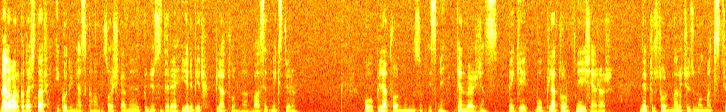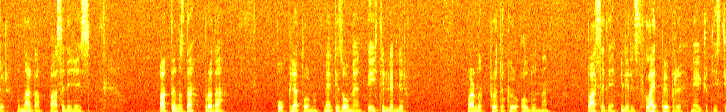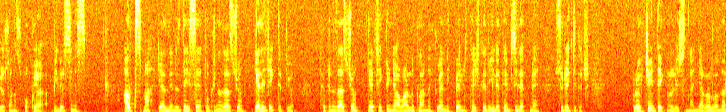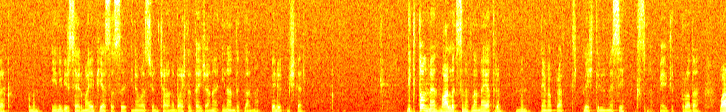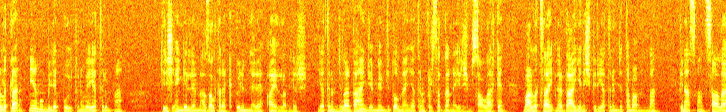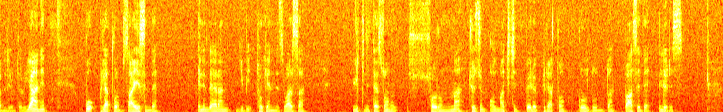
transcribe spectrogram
Merhaba arkadaşlar, İko Dünyası kanalımıza hoş geldiniz. Bugün sizlere yeni bir platformdan bahsetmek istiyorum. Bu platformumuzun ismi Convergence. Peki bu platform ne işe yarar? Ne tür sorunlara çözüm olmak istiyor? Bunlardan bahsedeceğiz. Baktığımızda burada bu platformun merkezi olmayan değiştirilebilir varlık protokolü olduğundan bahsedebiliriz. Light paper'ı mevcut. İstiyorsanız okuyabilirsiniz. Alt kısma geldiğimizde ise tokenizasyon gelecektir diyor. Tokenizasyon gerçek dünya varlıklarını güvenlik belirteçleri ile temsil etme sürecidir. Blockchain teknolojisinden yararlanarak bunun yeni bir sermaye piyasası inovasyon çağını başlatacağına inandıklarını belirtmişler. Likit olmayan varlık sınıflarına yatırımın demokratikleştirilmesi kısmı mevcut burada. Varlıklar minimum bilet boyutunu ve yatırıma giriş engellerini azaltarak bölümlere ayrılabilir. Yatırımcılar daha önce mevcut olmayan yatırım fırsatlarına erişim sağlarken varlık sahipleri daha geniş bir yatırımcı tabanından finansman sağlayabilir diyor. Yani bu platform sayesinde elinde herhangi bir tokeniniz varsa likidite sonu sorununa çözüm olmak için böyle platform kurulduğundan bahsedebiliriz.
